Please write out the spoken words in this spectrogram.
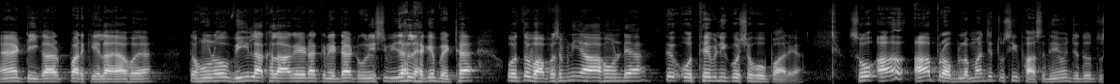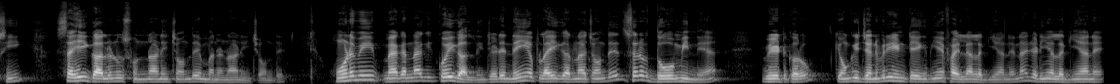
ਐ ਟੀਕਾ ਭਰ ਕੇ ਲਾਇਆ ਹੋਇਆ। ਤਾਂ ਹੁਣ ਉਹ 20 ਲੱਖ ਲਾ ਕੇ ਜਿਹੜਾ ਕੈਨੇਡਾ ਟੂਰਿਸਟ ਵੀਜ਼ਾ ਲੈ ਕੇ ਬੈਠਾ, ਉਹ ਤੋਂ ਵਾਪਸ ਵੀ ਨਹੀਂ ਆ ਹੋਣ ਡਿਆ ਤੇ ਉੱਥੇ ਵੀ ਨਹੀਂ ਕੁਝ ਹੋ ਪਾ ਰਿਹਾ। ਸੋ ਆ ਆ ਪ੍ਰੋਬਲਮਾਂ 'ਚ ਤੁਸੀਂ ਫਸਦੇ ਹੋ ਜਦੋਂ ਤੁਸੀਂ ਸਹੀ ਗੱਲ ਨੂੰ ਸੁਣਨਾ ਨਹੀਂ ਚਾਹੁੰਦੇ, ਮੰਨਣਾ ਨਹੀਂ ਚਾਹੁੰਦੇ। ਹੁਣ ਵੀ ਮੈਂ ਕਹਿੰਦਾ ਕਿ ਕੋਈ ਗੱਲ ਨਹੀਂ ਜਿਹੜੇ ਨਹੀਂ ਅਪਲਾਈ ਕਰਨਾ ਚਾਹੁੰਦੇ ਸਿਰਫ 2 ਮਹੀਨੇ ਆ ਵੇਟ ਕਰੋ ਕਿਉਂਕਿ ਜਨਵਰੀ ਇਨਟੇਕ ਦੀਆਂ ਫਾਈਲਾਂ ਲੱਗੀਆਂ ਨੇ ਨਾ ਜਿਹੜੀਆਂ ਲੱਗੀਆਂ ਨੇ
